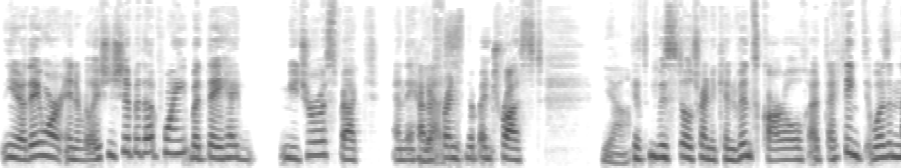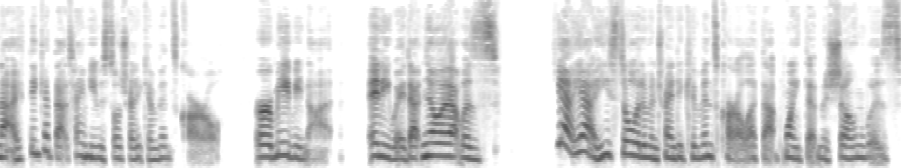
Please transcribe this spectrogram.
you know, they weren't in a relationship at that point, but they had mutual respect and they had yes. a friendship and trust. Yeah, because he was still trying to convince Carl. At, I think it wasn't. That, I think at that time he was still trying to convince Carl, or maybe not. Anyway, that no, that was. Yeah, yeah, he still would have been trying to convince Carl at that point that Michonne was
